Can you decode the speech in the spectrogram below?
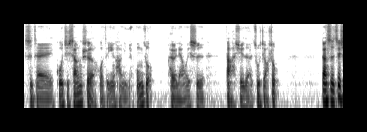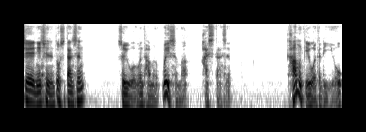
是在国际商社或者银行里面工作，还有两位是大学的助教授，但是这些年轻人都是单身，所以我问他们为什么还是单身，他们给我的理由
